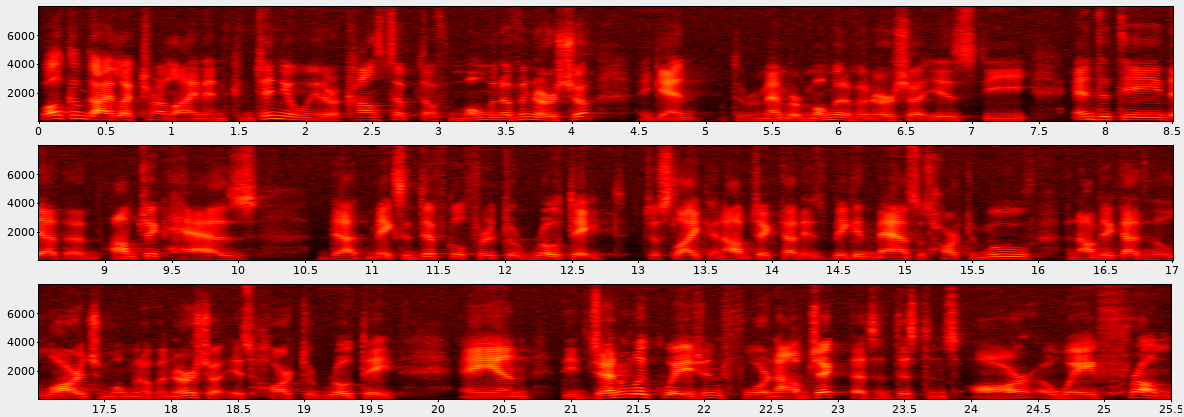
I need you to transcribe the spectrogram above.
Welcome to iLecture Online and continuing our concept of moment of inertia. Again, to remember, moment of inertia is the entity that an object has that makes it difficult for it to rotate. Just like an object that is big in mass is hard to move, an object that has a large moment of inertia is hard to rotate. And the general equation for an object that's a distance r away from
